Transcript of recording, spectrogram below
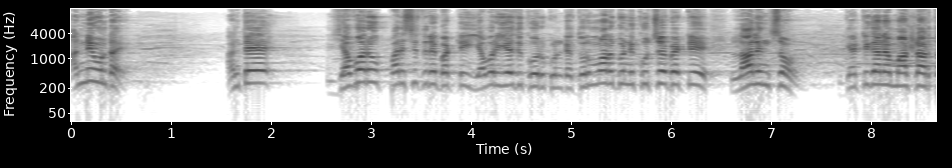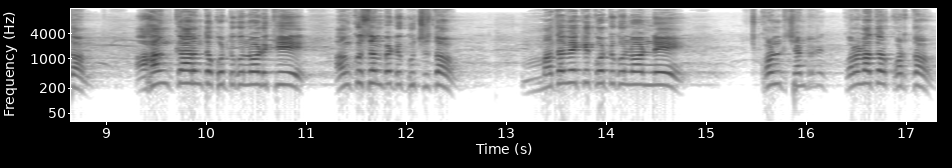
అన్నీ ఉంటాయి. అంటే ఎవరు పరిస్థితిని బట్టి ఎవరు ఏది కోరుకుంటే దుర్మార్గుడిని కూర్చోబెట్టి లాలించం గట్టిగానే మాట్లాడతాం. అహంకారంతో కొట్టుకున్నోడికి అంకుశం పెట్టి గుచ్చుతాం. మదవెక్కి కొట్టుకున్నోడిని కొండ చెంట కొరడాతో కొడతాం.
